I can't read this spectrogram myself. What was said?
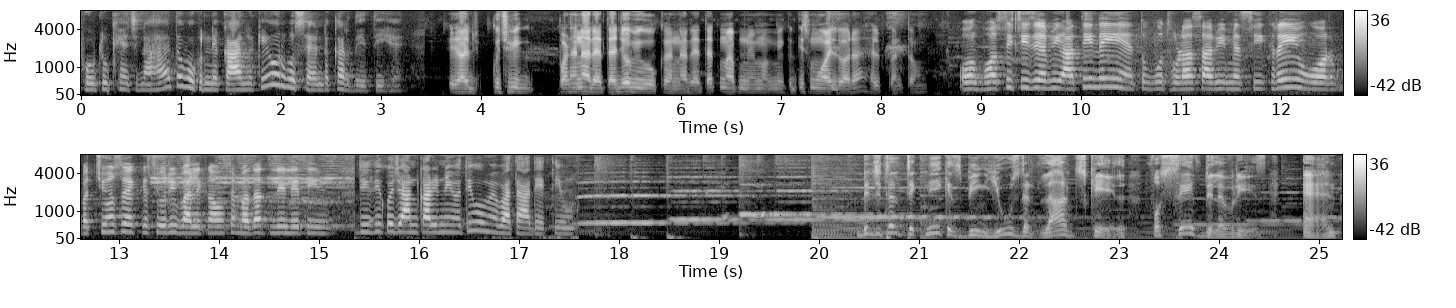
फ़ोटो खींचना है तो वो निकाल के और वो सेंड कर देती है। या कुछ भी पढ़ना रहता है जो भी वो करना रहता है तो मैं अपने मम्मी को इस मोबाइल द्वारा हेल्प करता हूँ। और बहुत सी चीज़ें अभी आती नहीं हैं तो वो थोड़ा सा अभी मैं सीख रही हूँ और बच्चियों से किशोरी बालिकाओं से मदद ले लेती हूँ। दीदी को जानकारी नहीं होती वो मैं बता देती हूँ। Digital technique is being used at large scale for safe deliveries and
